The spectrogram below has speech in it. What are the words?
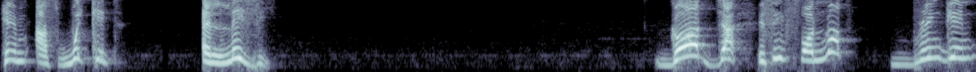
him as wicked and lazy. God, you see, for not bringing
